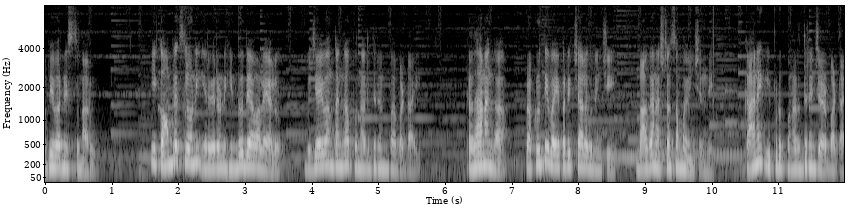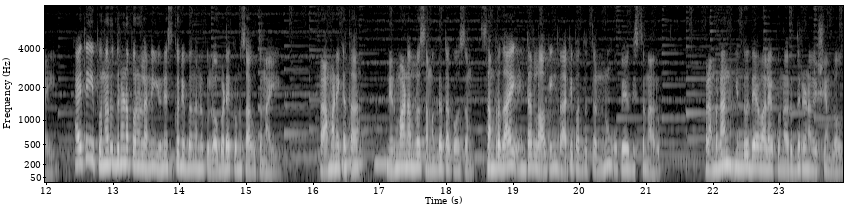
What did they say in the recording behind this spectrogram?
అభివర్ణిస్తున్నారు. ఈ కాంప్లెక్స్లోని ఇరవై రెండు హిందూ దేవాలయాలు విజయవంతంగా పునరుద్ధరింపబడ్డాయి. ప్రధానంగా ప్రకృతి వైపరీత్యాల గురించి బాగా నష్టం సంభవించింది. కానీ ఇప్పుడు పునరుద్ధరించబడ్డాయి. అయితే ఈ పునరుద్ధరణ పనులన్నీ యునెస్కో నిబంధనలకు లోబడే కొనసాగుతున్నాయి. ప్రామాణికత నిర్మాణంలో సమగ్రత కోసం సంప్రదాయ ఇంటర్లాకింగ్ రాతి పద్ధతులను ఉపయోగిస్తున్నారు. ప్రమణాన్ హిందూ దేవాలయ పునరుద్ధరణ విషయంలో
